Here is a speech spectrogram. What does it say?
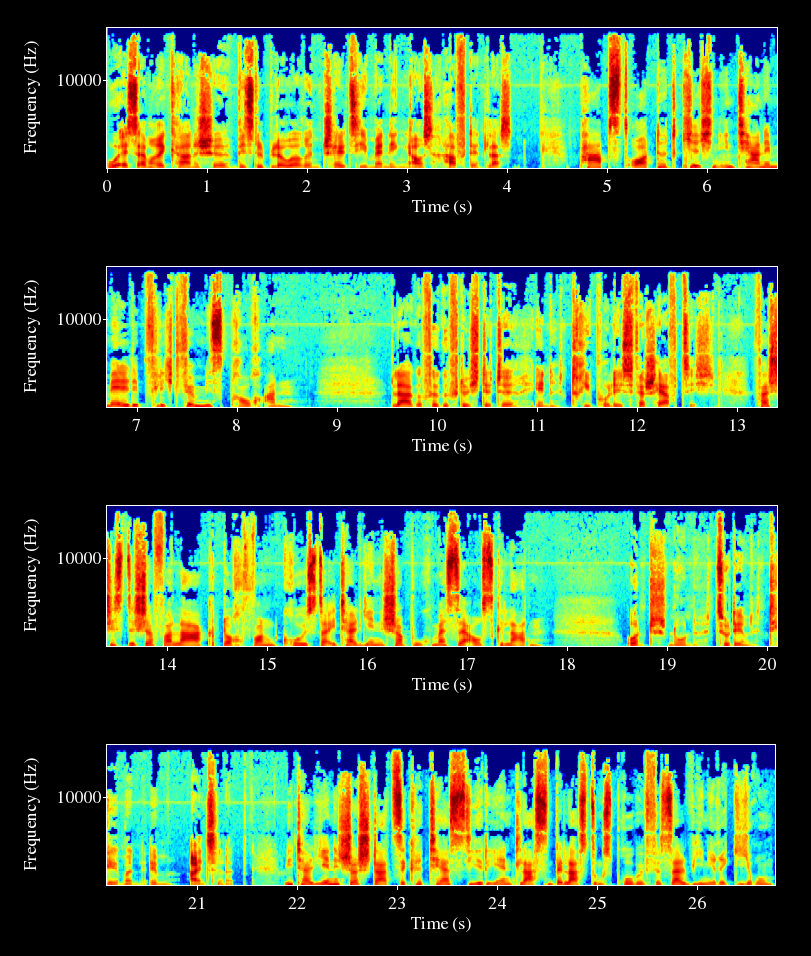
US-amerikanische Whistleblowerin Chelsea Manning aus Haft entlassen. Papst ordnet kircheninterne Meldepflicht für Missbrauch an. Lage für Geflüchtete in Tripolis verschärft sich. Faschistischer Verlag doch von größter italienischer Buchmesse ausgeladen. Und nun zu den Themen im Einzelnen. Italienischer Staatssekretär Siri entlassen Belastungsprobe für Salvini-Regierung.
